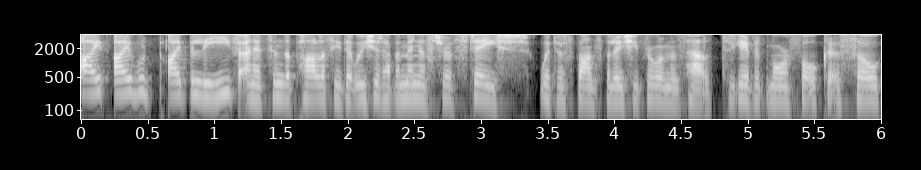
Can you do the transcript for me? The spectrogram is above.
I, I would I believe, and it's in the policy that we should have a minister of state with responsibility for women's health to give it more focus. So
